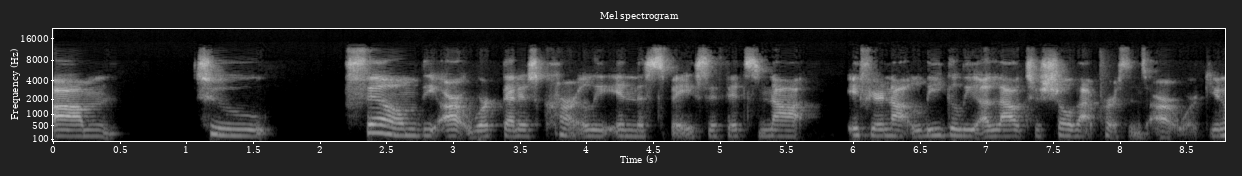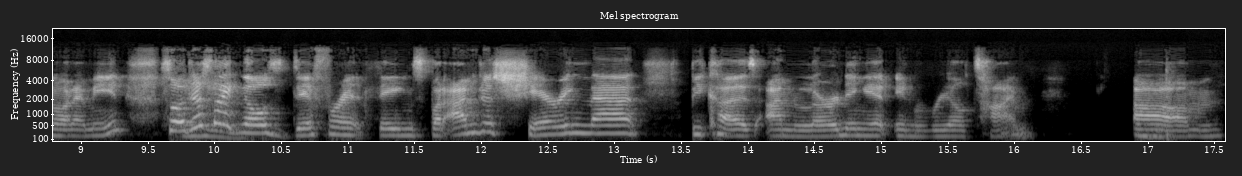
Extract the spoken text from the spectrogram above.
um, to film the artwork that is currently in the space if it's not if you're not legally allowed to show that person's artwork you know what i mean so just like Mhm. those different things but i'm just sharing that because i'm learning it in real time Mhm. um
